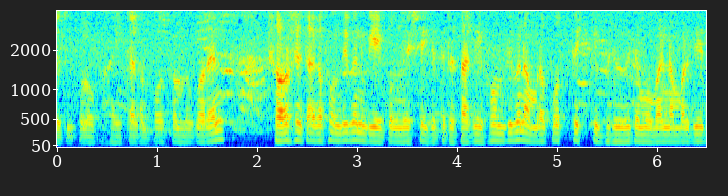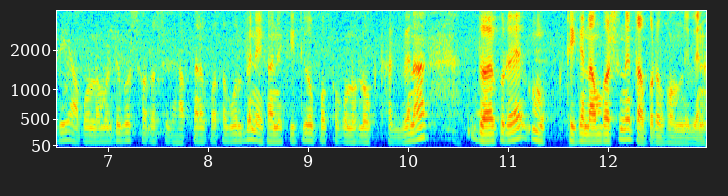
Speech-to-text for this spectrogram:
যদি কোনো ভাই তাকে পছন্দ করেন সরাসরি তাকে ফোন দিবেন বিয়ে করলে সেক্ষেত্রে তাকেই ফোন দিবেন। আমরা প্রত্যেককে ভিডিওতে মোবাইল নাম্বার দিয়ে দিই আপন নাম্বার দেবো সরাসরি আপনারা কথা বলবেন এখানে তৃতীয় পক্ষ কোনো লোক থাকবে না। দয়া করে মুখ থেকে নাম্বার শুনে তারপরে ফোন দিবেন।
